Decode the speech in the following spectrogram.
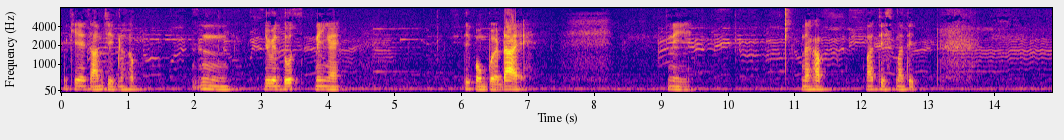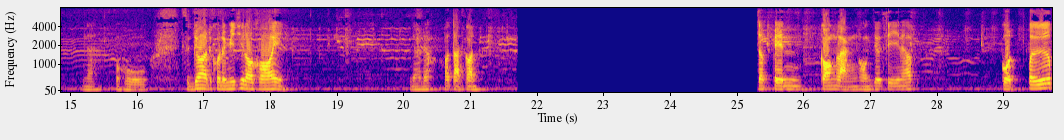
โอเคสามสิบนะครับ อืมยูเวนตุสนี่ไง ที่ผมเปิดได้ นี่นะครับ มาติสมาติดนะ โอ้โห สุดยอดคนมิที่รอคอย เดี๋ยวเดี๋ยวขอตัดก่อน จะเป็นกองหลังของเชลซีนะครับ กดปุ๊บ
